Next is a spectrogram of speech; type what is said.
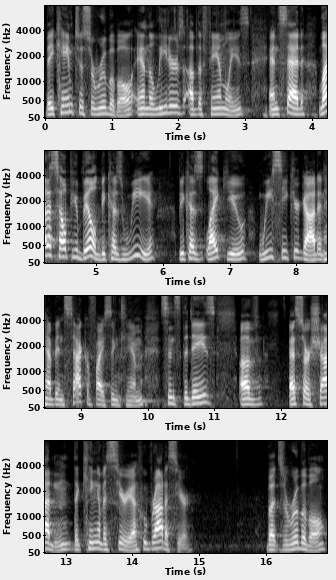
they came to Zerubbabel and the leaders of the families and said, Let us help you build, because we, because like you, we seek your God and have been sacrificing to him since the days of Esarhaddon, the king of Assyria, who brought us here. But Zerubbabel,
